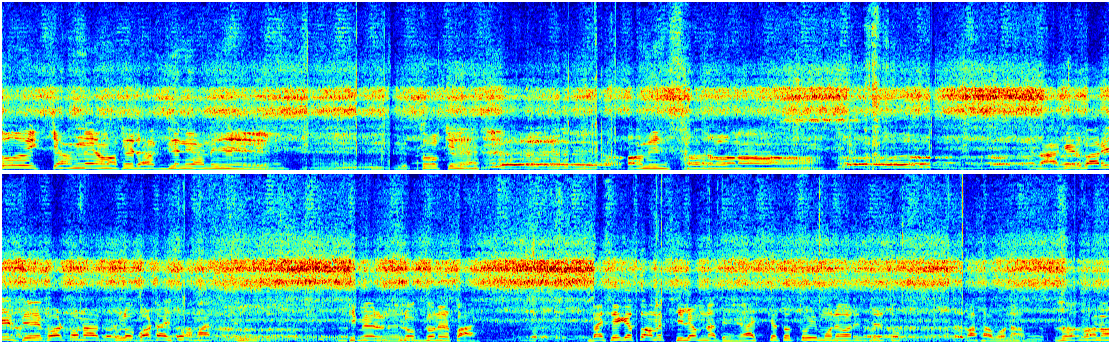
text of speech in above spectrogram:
তুই কেমনে আমাকে ডাক দিয়ে নিয়ে আলি? তোকে আমি ছাড়ব না। আগের বাড়ি যে ঘটনাগুলো ঘটাইছো আমার টিমের লোকজনের পার। বাইসে গেছো আমি ছিলাম না দে। আজকে তো তুই মনে করিস যে তো বাঁচাবো না। যাব না।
